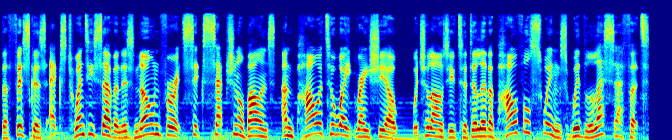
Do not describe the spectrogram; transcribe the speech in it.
The Fiskars X27 is known for its exceptional balance and power-to-weight ratio, which allows you to deliver powerful swings with less effort.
